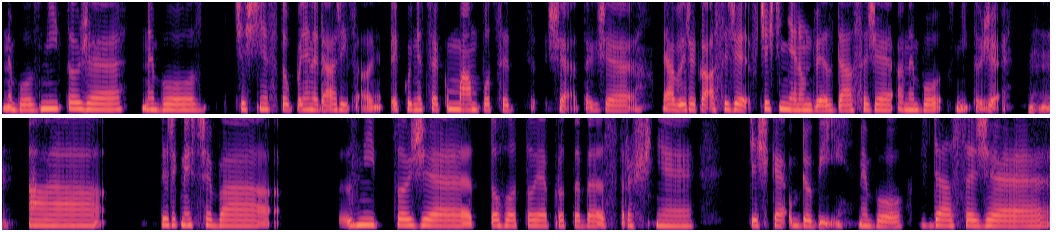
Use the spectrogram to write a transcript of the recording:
nebo zní to, že, nebo češtině se to úplně nedá říct, ale jako něco jako mám pocit, že. Takže já bych řekla asi, že v češtině jenom dvě, zdá se, že, anebo zní to, že. Hmm. A ty řekneš třeba, zní to, že tohle je pro tebe strašně těžké období, nebo zdá se, že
